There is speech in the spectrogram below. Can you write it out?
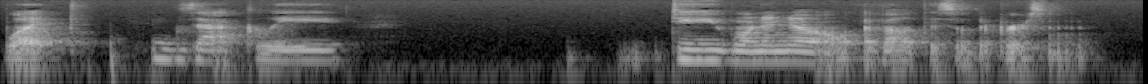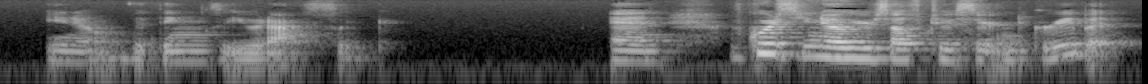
what exactly do you want to know about this other person? You know, the things that you would ask. Like, and of course, you know yourself to a certain degree, but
